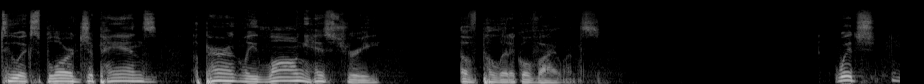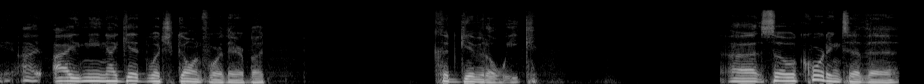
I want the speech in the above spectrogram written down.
to explore Japan's apparently long history of political violence. Which I I mean I get what you're going for there, but could give it a week. Uh, so according to the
